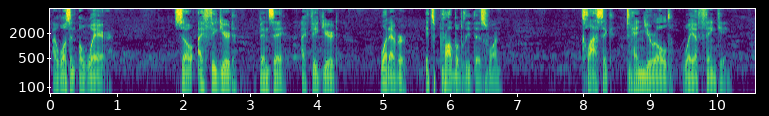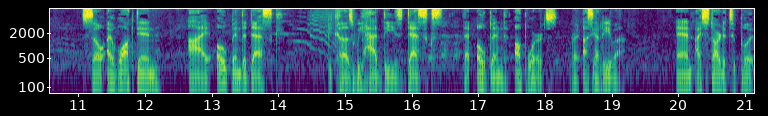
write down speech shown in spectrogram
I wasn't aware. So I figured, pensé, I figured whatever, it's probably this one. Classic 10 year old way of thinking. So I walked in, I opened a desk because we had these desks that opened upwards, right, hacia arriba. And I started to put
